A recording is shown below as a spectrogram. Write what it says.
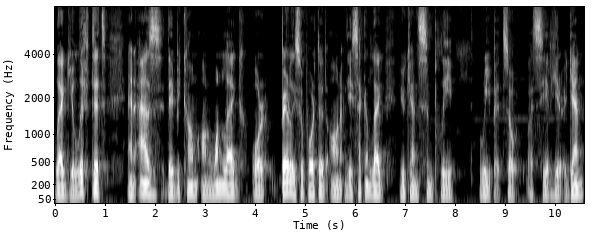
leg, you lift it, and as they become on one leg or barely supported on the second leg, you can simply reap it. So let's see it here again.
